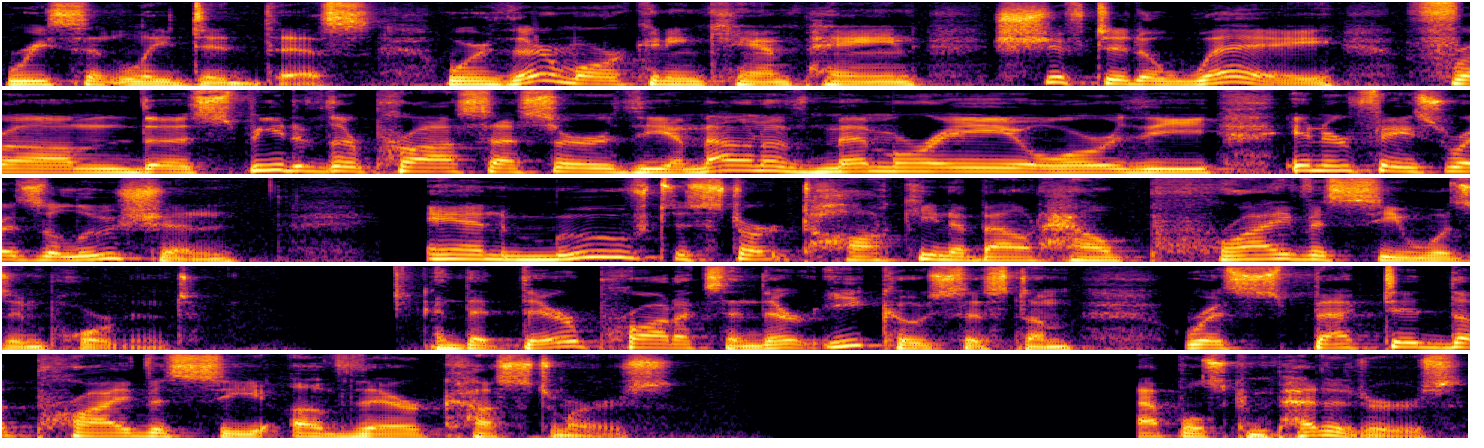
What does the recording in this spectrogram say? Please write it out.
recently did this, where their marketing campaign shifted away from the speed of their processor, the amount of memory, or the interface resolution, and moved to start talking about how privacy was important and that their products and their ecosystem respected the privacy of their customers. Apple's competitors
